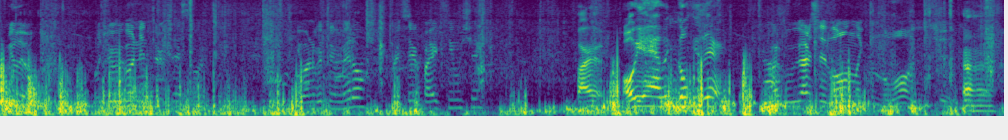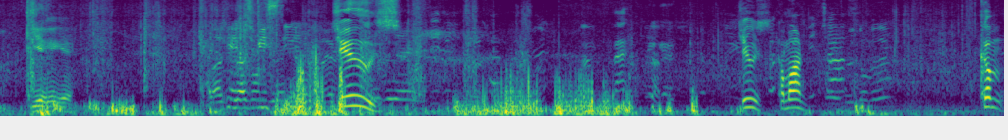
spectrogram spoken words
Emilio, which way are we going into? This one. You want to go through the middle? Right there, fire extinguisher? Fire. Oh yeah, we can go through there. Alright, but we gotta stay low on like from the wall and shit. Uh huh. Yeah, yeah, yeah. I can't be seen. Juice. Juice, come on. Come.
